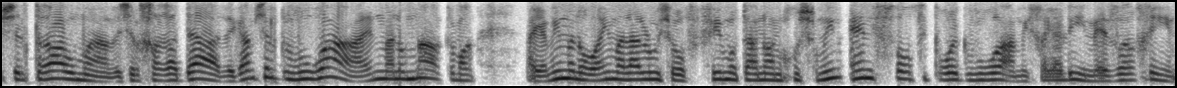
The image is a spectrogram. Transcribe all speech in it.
של טראומה ושל חרדה וגם של גבורה, אין מה לומר, כלומר, הימים הנוראים הללו שאופפים אותנו, אנחנו שומעים אין ספור סיפורי גבורה מחיילים, מאזרחים,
